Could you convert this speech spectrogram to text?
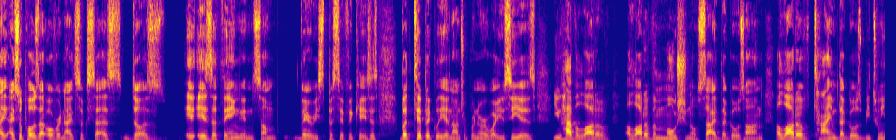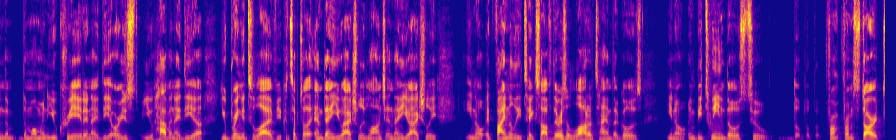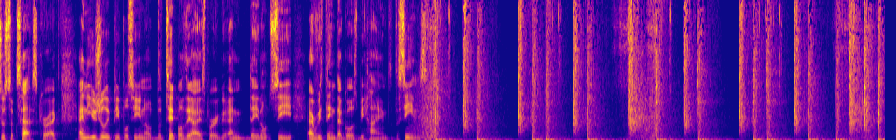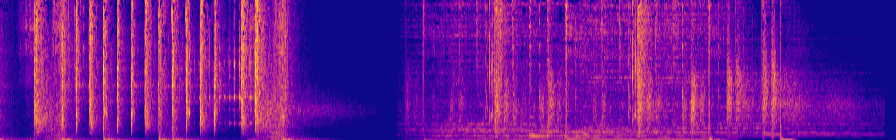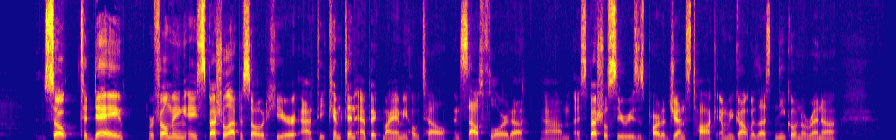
I, I suppose that overnight success does i- is a thing in some very specific cases. But typically an entrepreneur what you see is you have a lot of a lot of emotional side that goes on a lot of time that goes between the, the moment you create an idea or you you have an idea you bring it to life you conceptualize and then you actually launch and then you actually you know it finally takes off. There's a lot of time that goes you know in between those two from from start to success correct? And usually people see you know the tip of the iceberg and they don't see everything that goes behind the scenes So today we're filming a special episode here at the Kimpton Epic Miami Hotel in South Florida. Um, a special series as part of Gent's Talk, and we got with us Nico Norena.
